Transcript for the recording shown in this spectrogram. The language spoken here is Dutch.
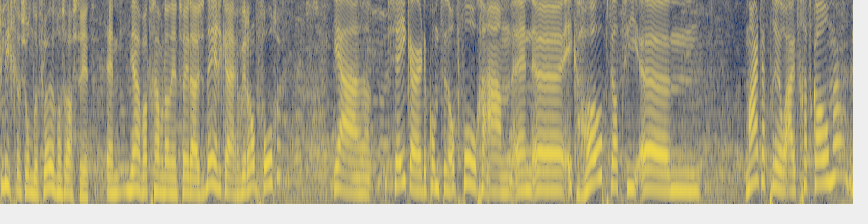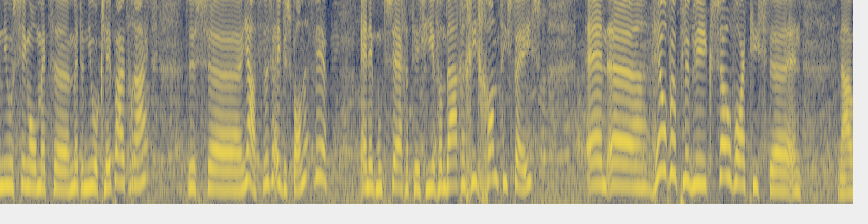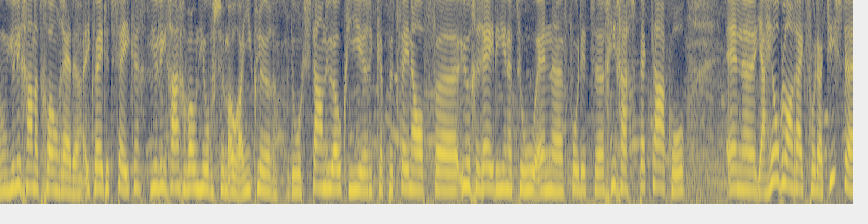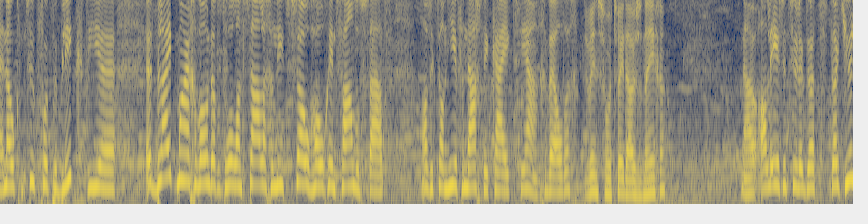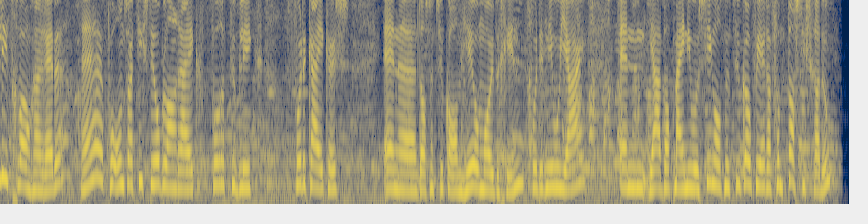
Vliegen zonder vleugels, Astrid. En ja, wat gaan we dan in 2009 krijgen? Weer een opvolger? Ja, zeker. Er komt een opvolger aan. En uh, ik hoop dat die uh, maart, april uit gaat komen. Een nieuwe single met, uh, met een nieuwe clip uiteraard. Dus uh, ja, het was even spannend weer. En ik moet zeggen, het is hier vandaag een gigantisch feest. En heel veel publiek, zoveel artiesten. En nou, jullie gaan het gewoon redden. Ik weet het zeker. Jullie gaan gewoon Hilversum oranje kleuren. Ik bedoel, ik sta nu ook hier. Ik heb 2,5 uh, uur gereden hier naartoe en uh, voor dit uh, giga spektakel. En ja, heel belangrijk voor de artiesten en ook natuurlijk voor het publiek. Die, het blijkt maar gewoon dat het Hollandstalige lied zo hoog in het vaandel staat. Als ik dan hier vandaag weer kijk, ja, geweldig. De winst voor 2009? Nou, allereerst natuurlijk dat, dat jullie het gewoon gaan redden. Hè? Voor ons artiesten heel belangrijk, voor het publiek, voor de kijkers. En uh, dat is natuurlijk al een heel mooi begin voor dit nieuwe jaar. En ja, dat mijn nieuwe single het natuurlijk ook weer fantastisch gaat doen.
